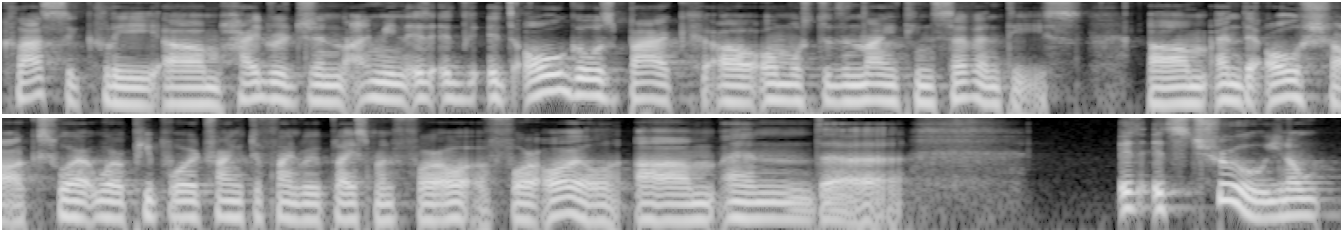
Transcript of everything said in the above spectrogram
Classically, um, hydrogen. I mean, it, it, it all goes back uh, almost to the 1970s um, and the oil shocks, where, where people were trying to find replacement for for oil. Um, and uh, it, it's true. You know,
